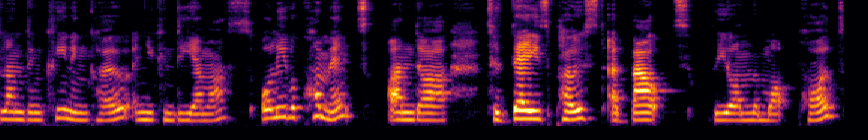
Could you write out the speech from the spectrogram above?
London Cleaning Co. and you can DM us or leave a comment under today's post about Beyond the Mop Pod.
